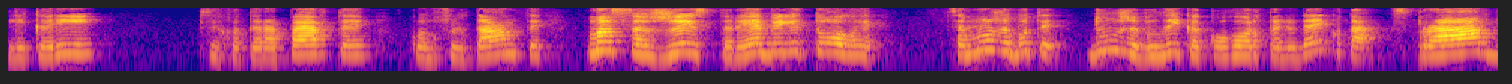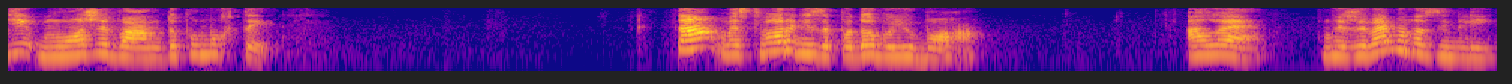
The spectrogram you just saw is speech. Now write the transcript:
лікарі, психотерапевти, консультанти, масажисти, реабілітологи. Це може бути дуже велика когорта людей, яка справді може вам допомогти. Та ми створені за подобою Бога. Але ми живемо на землі.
